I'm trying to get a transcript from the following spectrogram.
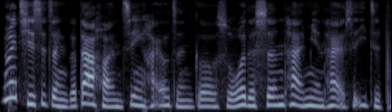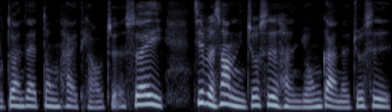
因为其实整个大环境还有整个所谓的生态面，它也是一直不断在动态调整，所以基本上你就是很勇敢的，就是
